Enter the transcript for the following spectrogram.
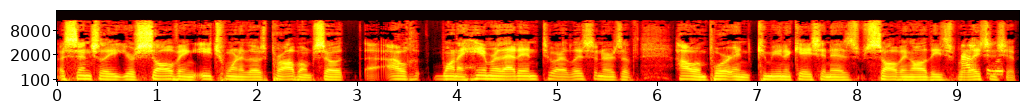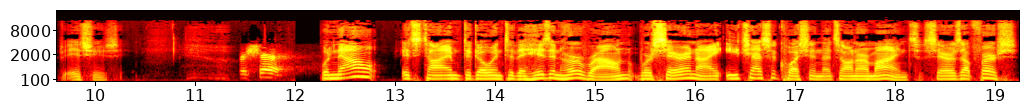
essentially you're solving each one of those problems. So uh, I want to hammer that into our listeners of how important communication is solving all these relationship Absolutely. issues. For sure. Well, now it's time to go into the his and her round where Sarah and I each ask a question that's on our minds. Sarah's up first.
